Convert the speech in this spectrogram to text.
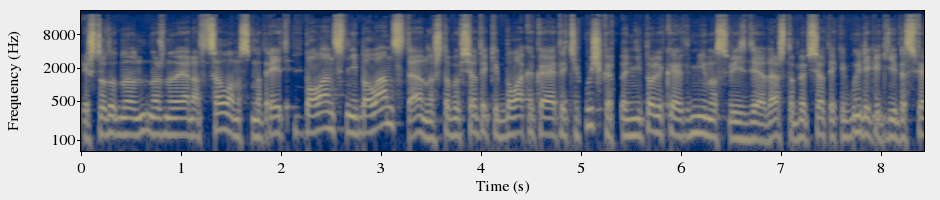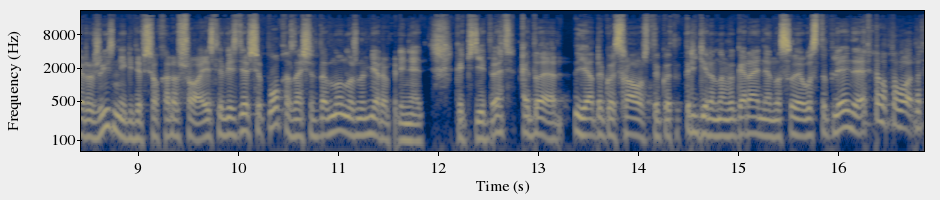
И что тут нужно, наверное, в целом смотреть баланс, не баланс, да, но чтобы все-таки была какая-то текучка, то не только в минус везде, да, чтобы все-таки были какие-то сферы жизни, где все хорошо. А если везде все плохо, значит, давно нужно меры принять какие-то. Это я такой сразу, что такой триггер на выгорание на свое выступление. вот.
